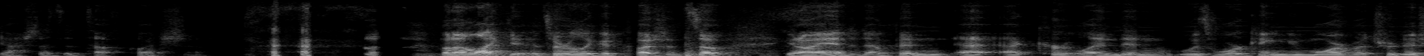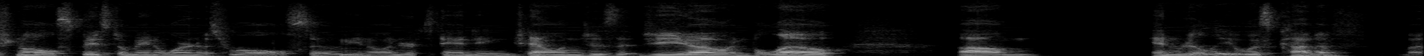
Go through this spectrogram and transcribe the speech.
gosh, that's a tough question. but, I like it. It's a really good question. So, you know, I ended up in at, at, Kirtland and was working in more of a traditional space domain awareness role. So, you know, understanding challenges at GEO and below. Um, and really, it was kind of uh,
